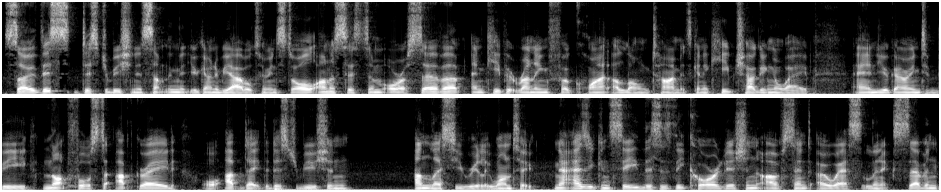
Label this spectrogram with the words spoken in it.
So this distribution is something that you're going to be able to install on a system or a server and keep it running for quite a long time. It's going to keep chugging away and you're going to be not forced to upgrade or update the distribution unless you really want to. Now as you can see this is the core edition of CentOS Linux 7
